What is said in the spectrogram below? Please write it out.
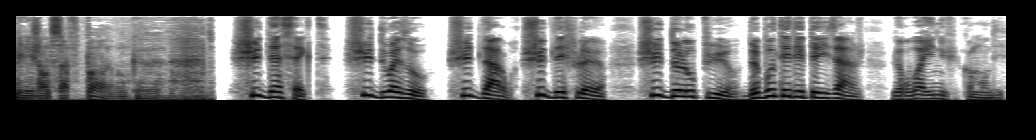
Mais les gens le savent pas. Donc, euh... Chute d'insectes, chute d'oiseaux, chute d'arbres, chute des fleurs, chute de l'eau pure, de beauté des paysages. Le roi est nu, comme on dit.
